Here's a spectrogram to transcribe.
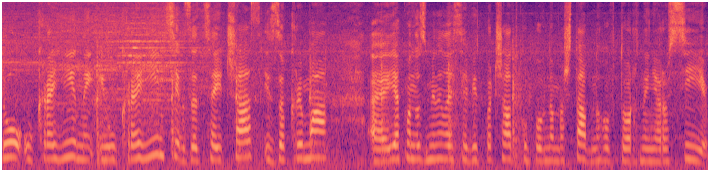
до України і українців за цей час, і, зокрема, е, як воно змінилося від початку повномасштабного вторгнення Росії?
